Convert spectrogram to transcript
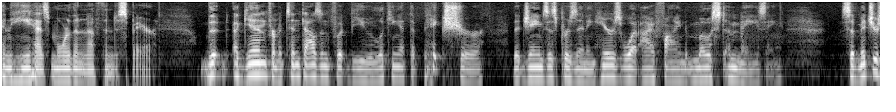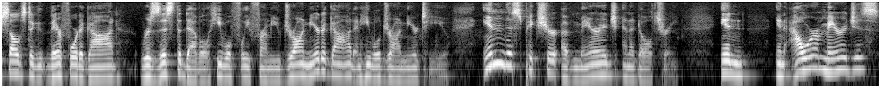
and He has more than enough than to spare. the, again from a 10,000 foot view, looking at the picture that James is presenting, here's what I find most amazing. Submit yourselves to therefore to God, resist the devil, he will flee from you. Draw near to God and he will draw near to you. In this picture of marriage and adultery, in in our marriages,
